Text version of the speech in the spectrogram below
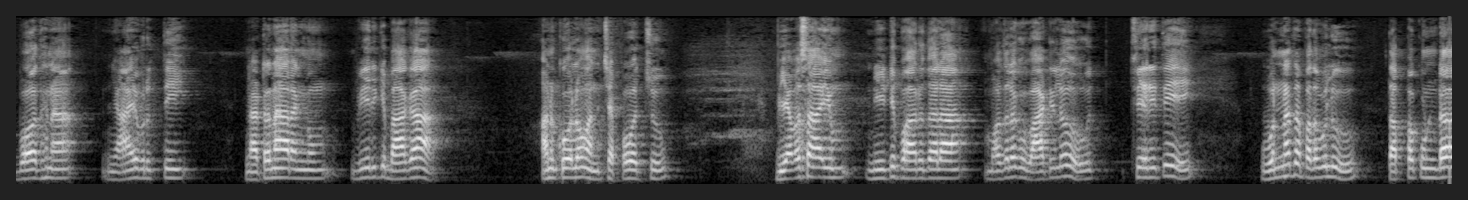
బోధన న్యాయవృత్తి నటనారంగం వీరికి బాగా అనుకూలం అని చెప్పవచ్చు. వ్యవసాయం నీటిపారుదల మొదలగు వాటిలో చేరితే ఉన్నత పదవులు తప్పకుండా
